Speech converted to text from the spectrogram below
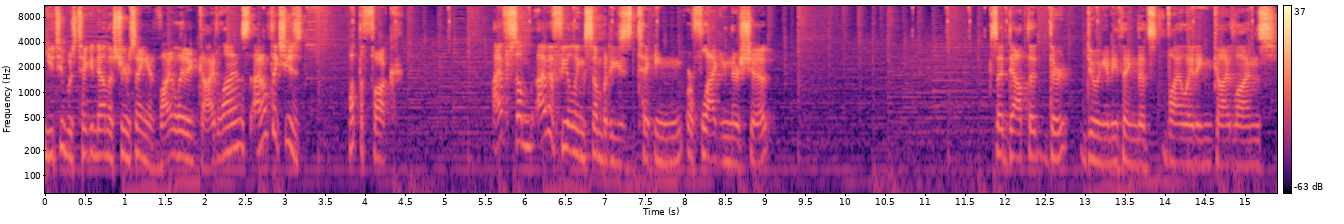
YouTube was taking down the stream saying it violated guidelines. I don't think she's. What the fuck? I have some. I have a feeling somebody's taking or flagging their shit. Because I doubt that they're doing anything that's violating guidelines.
